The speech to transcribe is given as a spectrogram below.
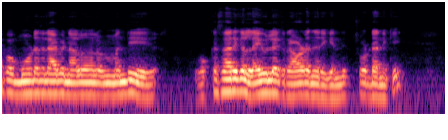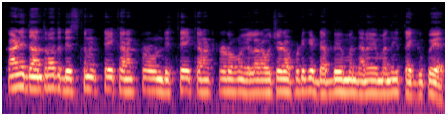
ఒక మూడు వందల యాభై నాలుగు వందల మంది ఒక్కసారిగా లైవ్లోకి రావడం జరిగింది చూడడానికి. కానీ దాని తర్వాత డిస్కనెక్ట్ అయ్యి కనెక్ట్ అవ్వడం డిస్క్ కనెక్ట్ అవ్వడం ఇలా వచ్చేటప్పటికి డెబ్బై మంది ఎనభై మందికి తగ్గిపోయారు.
